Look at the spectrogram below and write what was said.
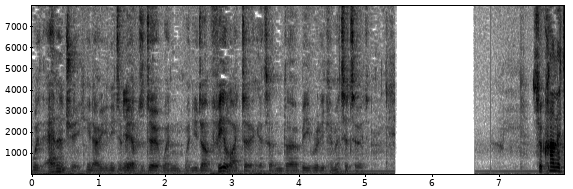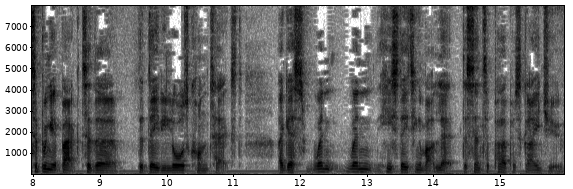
with energy. You know, you need to be Yeah. able to do it when, when you don't feel like doing it, and uh, be really committed to it. So, kind of to bring it back to the the daily laws context, I guess when when he's stating about let the sense of purpose guide you,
